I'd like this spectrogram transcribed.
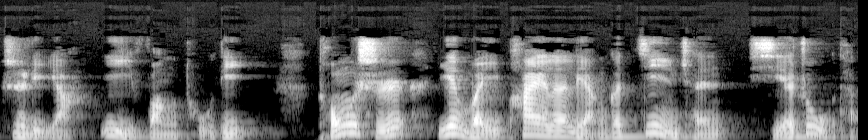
治理呀一方土地，同时也委派了两个近臣协助他。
